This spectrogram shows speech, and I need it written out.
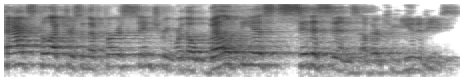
Tax collectors in the first century were the wealthiest citizens of their communities.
